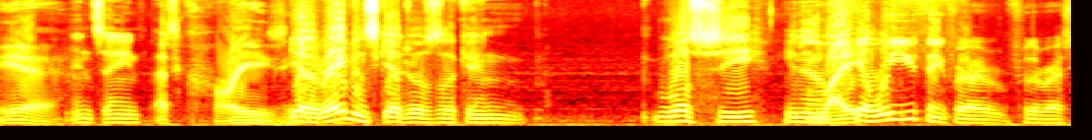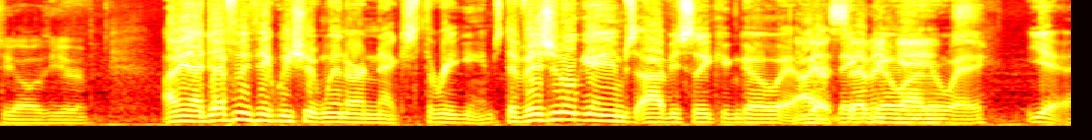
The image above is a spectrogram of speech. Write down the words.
Yeah, insane. that's crazy. Yeah, the Ravens schedule's looking. We'll see. You know, Light. Yeah, what do you think for for the rest of y'all's year? I mean, I definitely think we should win our next three games. Divisional games obviously can go. I, they can seven go either games. way. Yeah.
